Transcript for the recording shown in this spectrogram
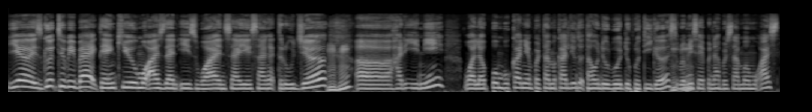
Yeah, it's good to be back. Thank you Muaz dan Izwan. Saya sangat teruja Mhm. mm-hmm. uh, hari ini walaupun bukan yang pertama kali untuk tahun 2023. Sebelum mm-hmm. ni saya pernah bersama Muaz,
